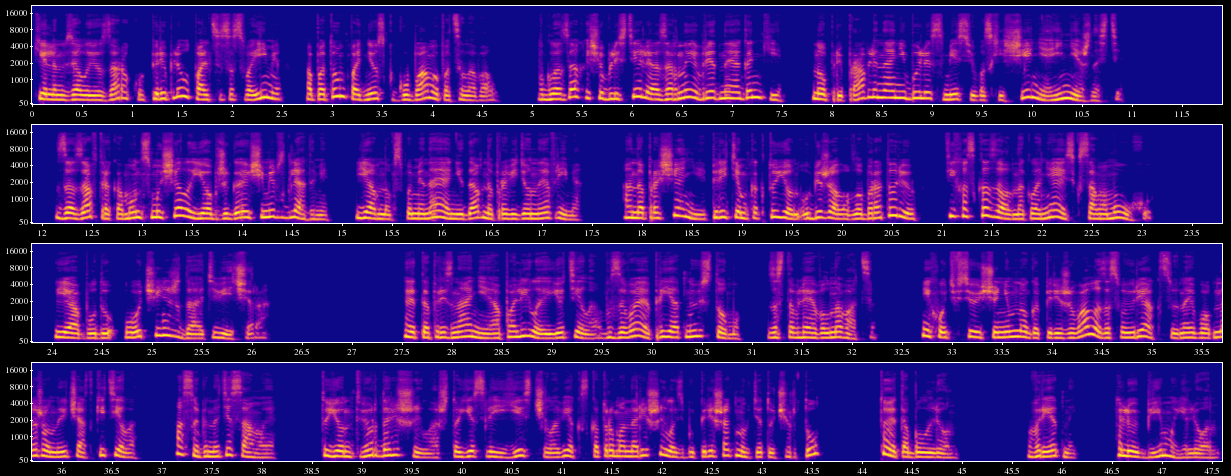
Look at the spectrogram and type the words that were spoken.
Келлен взял ее за руку, переплел пальцы со своими, а потом поднес к губам и поцеловал. В глазах еще блестели озорные вредные огоньки, но приправлены они были смесью восхищения и нежности. За завтраком он смущал ее обжигающими взглядами, явно вспоминая недавно проведенное время. А на прощание, перед тем, как Туйон убежала в лабораторию, тихо сказал, наклоняясь к самому уху. «Я буду очень ждать вечера». Это признание опалило ее тело, вызывая приятную истому, заставляя волноваться. И хоть все еще немного переживала за свою реакцию на его обнаженные части тела, особенно те самые, то Йон твердо решила, что если и есть человек, с которым она решилась бы перешагнуть эту черту, то это был Лен. Вредный, любимый Лен.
